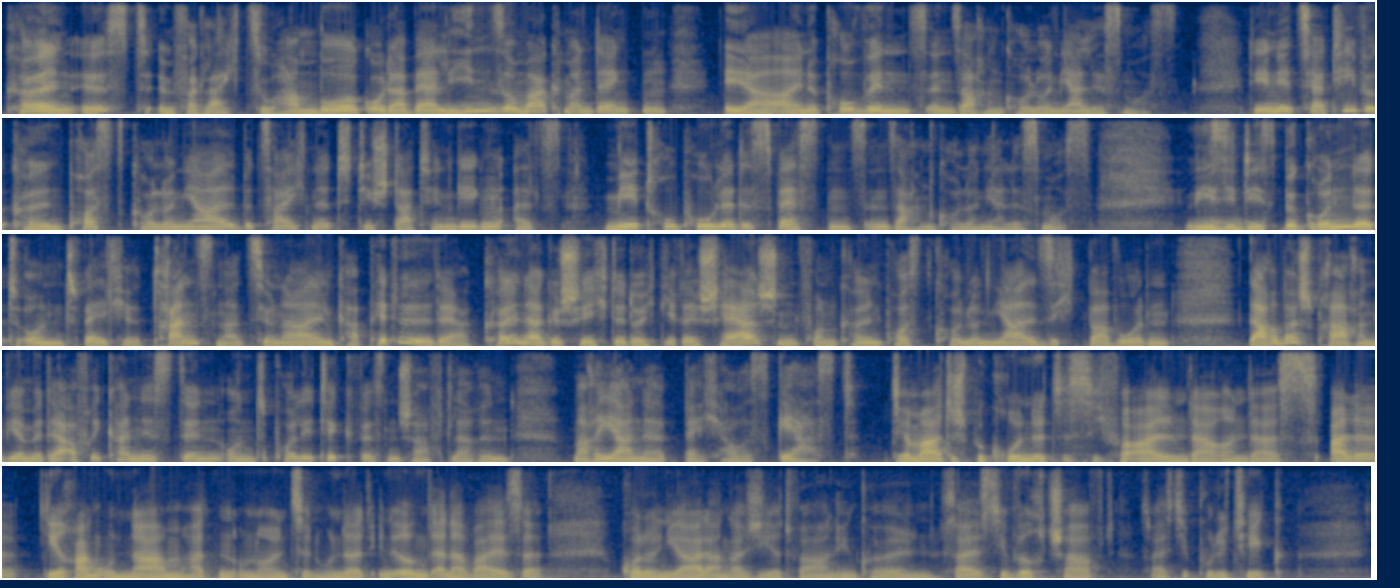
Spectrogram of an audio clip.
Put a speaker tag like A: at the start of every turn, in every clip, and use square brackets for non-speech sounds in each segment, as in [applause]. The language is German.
A: Köln ist, im Vergleich zu Hamburg oder Berlin, so mag man denken, eher eine Provinz in Sachen Kolonialismus. Die Initiative Köln Postkolonial bezeichnet die Stadt hingegen als Metropole des Westens in Sachen Kolonialismus. Wie sie dies begründet und welche transnationalen Kapitel der Kölner Geschichte durch die Recherchen von Köln Postkolonial sichtbar wurden, darüber sprachen wir mit der Afrikanistin und Politikwissenschaftlerin Marianne Bechhaus-Gerst.
B: Thematisch begründet es sich vor allem darin, dass alle, die Rang und Namen hatten um 1900, in irgendeiner Weise kolonial engagiert waren in Köln. Sei es die Wirtschaft, sei es die Politik,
